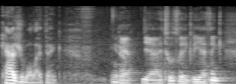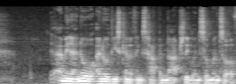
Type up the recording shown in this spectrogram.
casual. I think. You know. Yeah, yeah, I totally agree. I think I mean, I know, I know these kind of things happen naturally when someone sort of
